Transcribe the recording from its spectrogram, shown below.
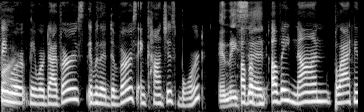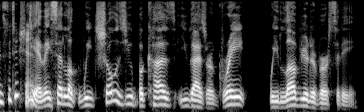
they were they were diverse. It was a diverse and conscious board and they of said, a of a non-black institution. yeah, and they said, look, we chose you because you guys are great. We love your diversity,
